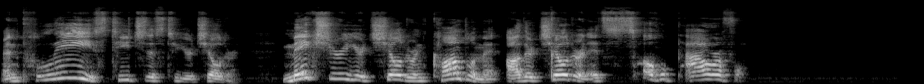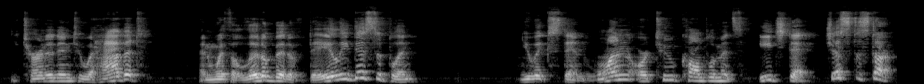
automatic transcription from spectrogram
And please teach this to your children. Make sure your children compliment other children. It's so powerful. You turn it into a habit, and with a little bit of daily discipline, you extend one or two compliments each day, just to start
